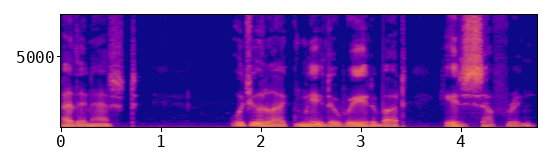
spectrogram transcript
I then asked, Would you like me to read about his suffering?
